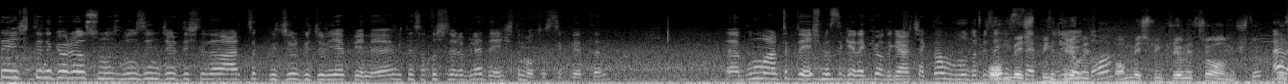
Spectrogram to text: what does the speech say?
Değiştiğini görüyorsunuz. Bu zincir dişliler artık gıcır gıcır yepyeni. Vites atışları bile değişti motosikletin. Ee, Bunun artık değişmesi gerekiyordu gerçekten. Bunu da bize 15 bin hissettiriyordu. kilometre 15 bin kilometre olmuştu Evet.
